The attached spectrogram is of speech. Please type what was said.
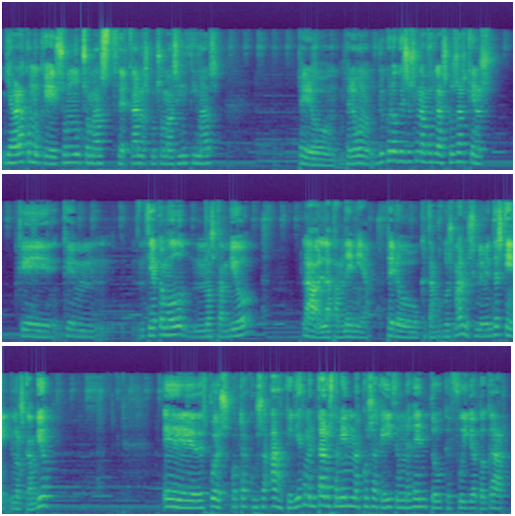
y ahora como que son mucho más cercanas, mucho más íntimas pero, pero bueno, yo creo que eso es una de las cosas que nos. que, que en cierto modo nos cambió la, la, pandemia. Pero que tampoco es malo, simplemente es que nos cambió. Eh, después, otra cosa. Ah, quería comentaros también una cosa que hice, un evento que fui yo a tocar.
